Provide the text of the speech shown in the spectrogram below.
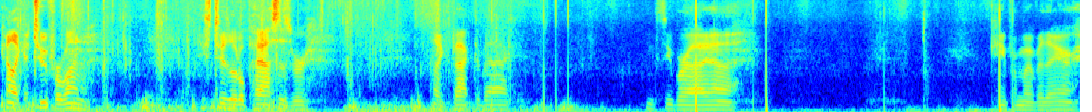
Kind of like a two for one. These two little passes were like back to back. You can see where I uh, came from over there.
